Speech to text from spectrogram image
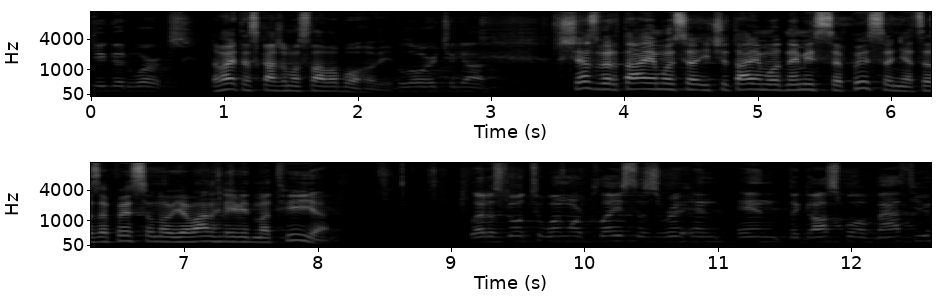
do good works. Давайте скажемо слава Богові. Glory to God. Ще звертаємося і читаємо одне місце писання. Це записано в Євангелії від Матвія, Let us go to one more place that's written in the Gospel of Matthew,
